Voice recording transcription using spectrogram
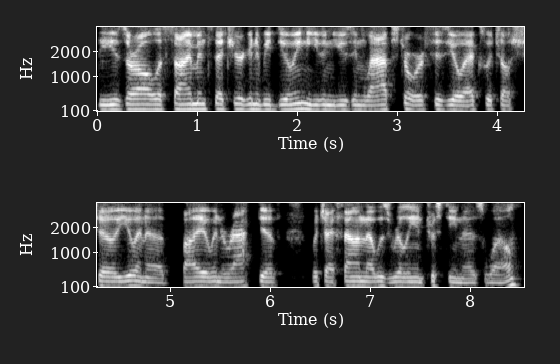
These are all assignments that you're going to be doing, even using Labster or PhysioEx, which I'll show you, and a Bio Interactive, which I found that was really interesting as well.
